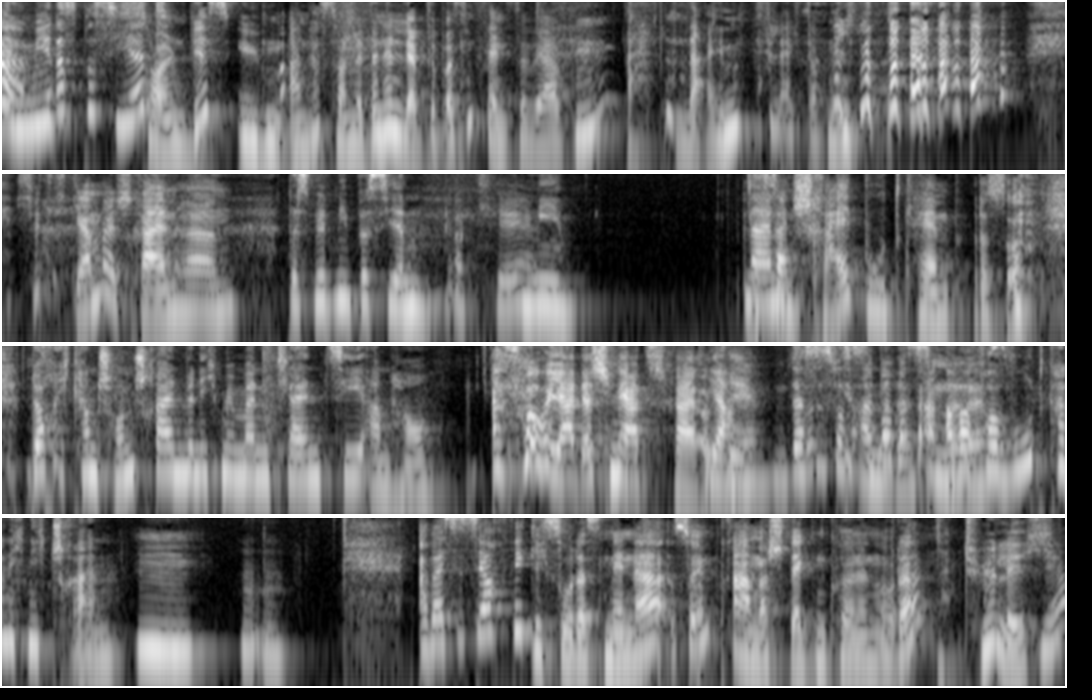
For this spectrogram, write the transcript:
Wenn mir das passiert. Sollen wir es üben, Anna? Sollen wir deinen Laptop aus dem Fenster werfen? Nein, Vielleicht auch nicht. ich würde dich gerne mal schreien hören. das wird nie passieren. Okay. Nie. Nein. Nein. Ein Schreibootcamp oder so. Doch, ich kann schon schreien, wenn ich mir meinen kleinen Zeh anhau. Ach so, ja, der Schmerzschrei, okay. Ja, das ist was, aber anderes. was Aber anderes. vor Wut kann ich nicht schreien. Aber es ist ja auch wirklich so, dass Männer so im Drama stecken können, oder? Natürlich. Ja.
